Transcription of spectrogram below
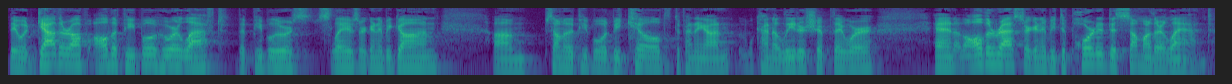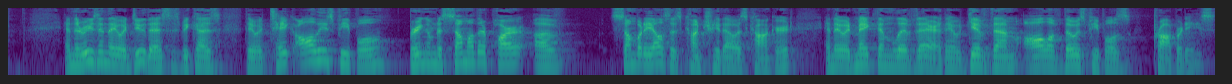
they would gather up all the people who are left. The people who are slaves are going to be gone. Um, some of the people would be killed, depending on what kind of leadership they were. And all the rest are going to be deported to some other land. And the reason they would do this is because they would take all these people, bring them to some other part of somebody else's country that was conquered, and they would make them live there. They would give them all of those people's properties.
